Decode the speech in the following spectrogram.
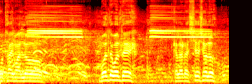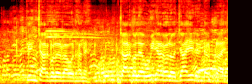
কোথায় মারলো? বলতে বলতে খেলাটা শেষ হলো। তিন, চার গোলের ব্যবধানে। চার গোলে উইনার হলো জাহির এন্টারপ্রাইজ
